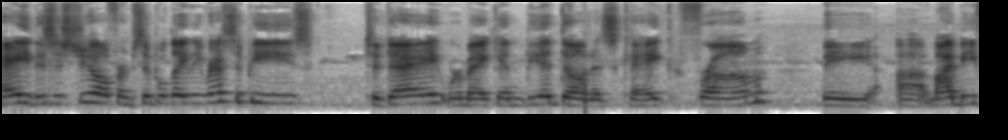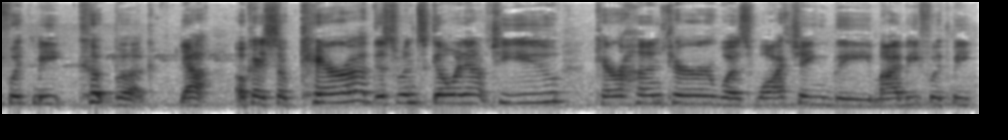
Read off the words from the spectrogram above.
Hey, this is Jill from Simple Daily Recipes. Today we're making the Adonis cake from the uh, My Beef with Meat cookbook. Yeah, okay, so Cara, this one's going out to you. Cara Hunter was watching the My Beef with Meat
